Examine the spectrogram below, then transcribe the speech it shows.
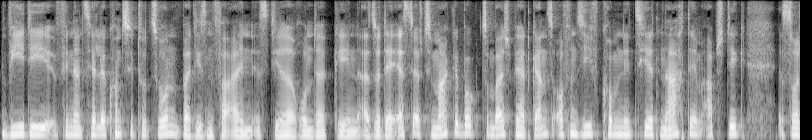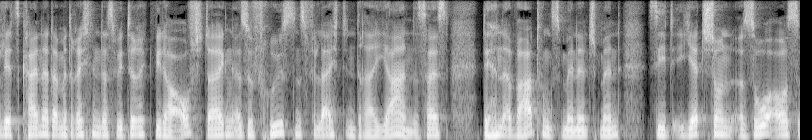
wie die finanzielle Konstitution bei diesen Vereinen ist, die darunter gehen. Also der erste FC Magdeburg zum Beispiel hat ganz offensiv kommuniziert nach dem Abstieg, es soll jetzt keiner damit rechnen, dass wir direkt wieder aufsteigen, also frühestens vielleicht in drei Jahren. Das heißt, deren Erwartungsmanagement sieht jetzt schon so aus,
